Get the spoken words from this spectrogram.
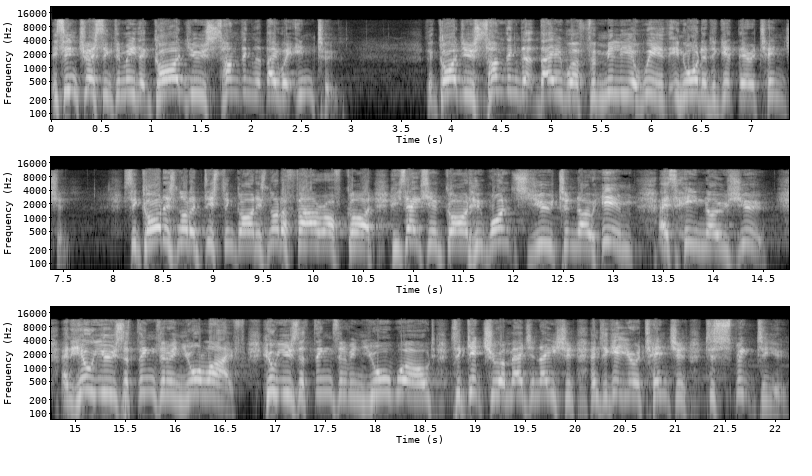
It's interesting to me that God used something that they were into, that God used something that they were familiar with in order to get their attention. See, God is not a distant God. He's not a far off God. He's actually a God who wants you to know Him as He knows you. And He'll use the things that are in your life, He'll use the things that are in your world to get your imagination and to get your attention to speak to you.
